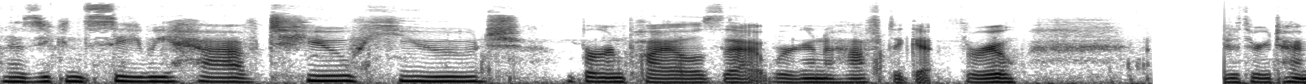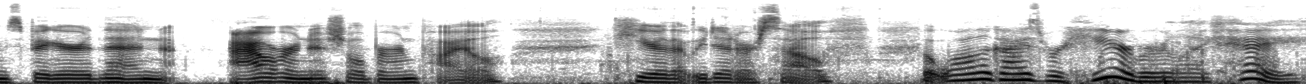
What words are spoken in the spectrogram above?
And as you can see, we have two huge burn piles that we're gonna have to get through. Two to three times bigger than our initial burn pile here that we did ourselves. But while the guys were here, we were like, hey,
